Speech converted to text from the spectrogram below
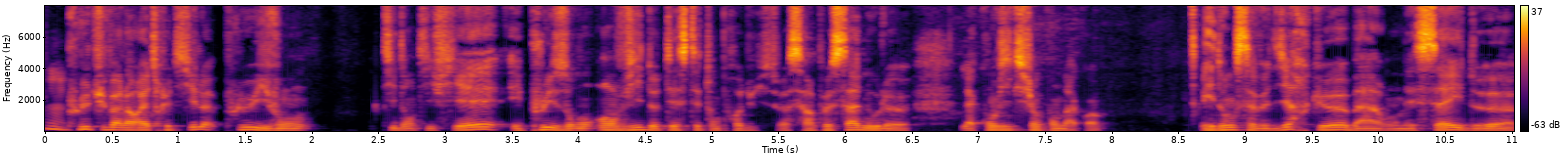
Hmm. Plus tu vas leur être utile, plus ils vont t'identifier et plus ils auront envie de tester ton produit. C'est un peu ça, nous, le, la conviction qu'on a, quoi. Et donc ça veut dire que bah on essaye de euh,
